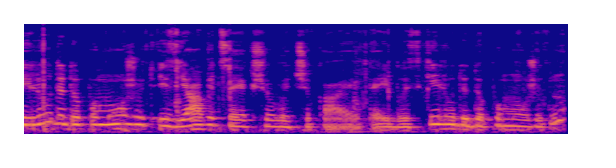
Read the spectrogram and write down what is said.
і люди допоможуть, і з'явиться, якщо ви чекаєте, і близькі люди допоможуть. Ну,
